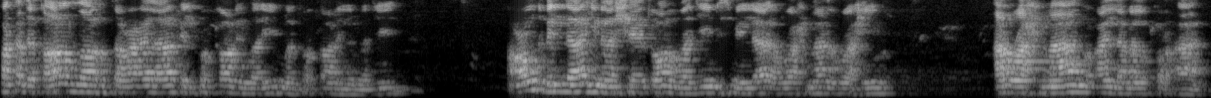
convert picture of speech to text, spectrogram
فقد قال الله تعالى في الفرقان الظليم والفرقان المجيد. أعوذ بالله من الشيطان الرجيم. بسم الله الرحمن الرحيم. الرحمن علم القرآن.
